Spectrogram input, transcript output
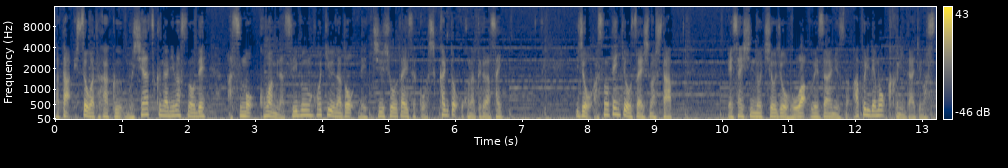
また湿度が高く蒸し暑くなりますので、明日もこまめな水分補給など熱中症対策をしっかりと行ってください。以上、明日の天気をお伝えしました。最新の気象情報はウェザーニュースのアプリでも確認いただけます。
